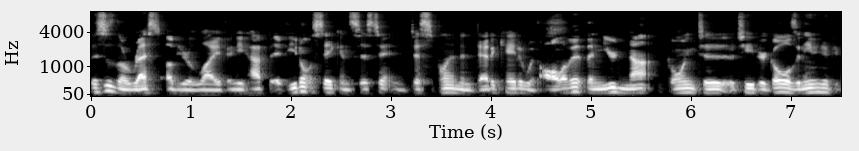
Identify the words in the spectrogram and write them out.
this is the rest of your life and you have to if you don't stay consistent and disciplined and dedicated with all of it then you're not going to achieve your goals and even if you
